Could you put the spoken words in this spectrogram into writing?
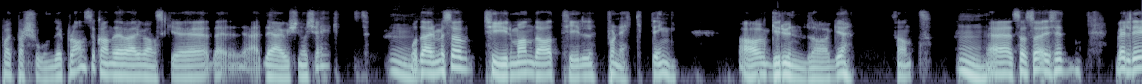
på et personlig plan så kan det være ganske Det, det er jo ikke noe kjekt. Mm. Og dermed så tyr man da til fornekting av grunnlaget. sant? Mm. Eh, så, så, veldig,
